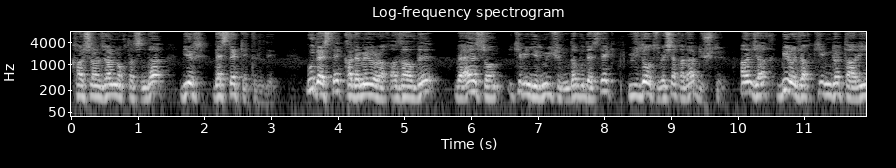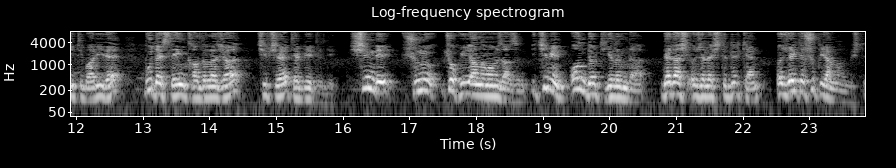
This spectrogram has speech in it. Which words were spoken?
karşılanacağı noktasında bir destek getirildi. Bu destek kademeli olarak azaldı ve en son 2023 yılında bu destek %35'e kadar düştü. Ancak 1 Ocak 2024 tarihi itibariyle bu desteğin kaldırılacağı çiftçilere tebliğ edildi. Şimdi şunu çok iyi anlamamız lazım. 2014 yılında DEDAŞ özelleştirilirken özellikle şu planlanmıştı.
